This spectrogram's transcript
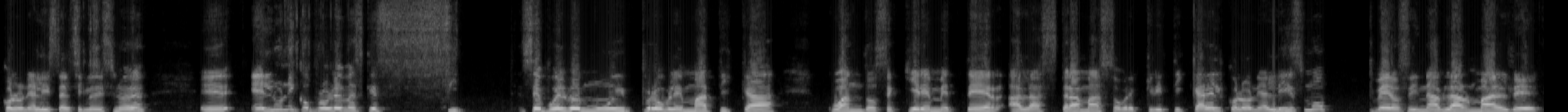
colonialista del siglo XIX eh, el único problema es que sí se vuelve muy problemática cuando se quiere meter a las tramas sobre criticar el colonialismo, pero sin hablar mal de,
